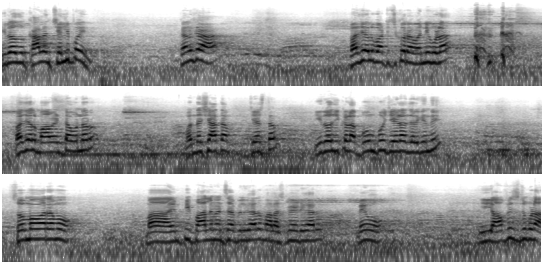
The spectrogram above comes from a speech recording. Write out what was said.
ఈరోజు కాలం చెల్లిపోయింది. కనుక ప్రజలు పట్టించుకోరు అవన్నీ కూడా. ప్రజలు మా వెంట ఉన్నారు. వంద శాతం చేస్తాం. ఈరోజు ఇక్కడ భూమి పూజ చేయడం జరిగింది. సోమవారము మా ఎంపీ పార్లమెంట్ సభ్యులు గారు మా లక్ష్మీరెడ్డి గారు మేము ఈ ఆఫీస్ను కూడా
